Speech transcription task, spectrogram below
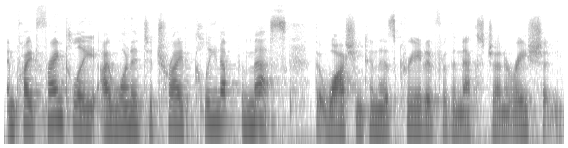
and quite frankly, I wanted to try to clean up the mess that Washington has created for the next generation.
